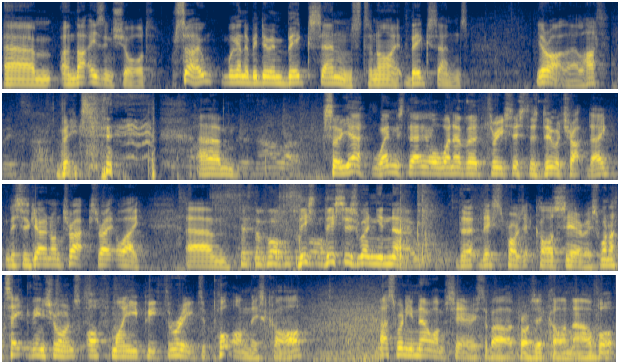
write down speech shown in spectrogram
um, and that is insured. So we're going to be doing big sends tonight. Big sends. You're right there, lad. Big send. um, so yeah, Wednesday or whenever Three Sisters do a track day, this is going on track straight away. Um, Test the four. this this is when you know that this project car's serious. When I take the insurance off my EP3 to put on this car, that's when you know I'm serious about a project car now. But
